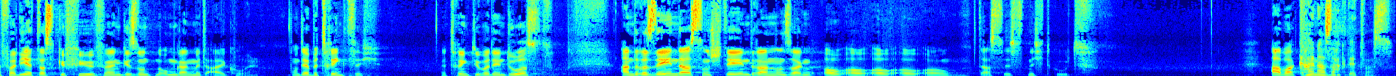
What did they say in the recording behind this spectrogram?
verliert das Gefühl für einen gesunden Umgang mit Alkohol. Und er betrinkt sich. Er trinkt über den Durst. Andere sehen das und stehen dran und sagen, oh, oh, oh, oh, oh, das ist nicht gut. Aber keiner sagt etwas.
